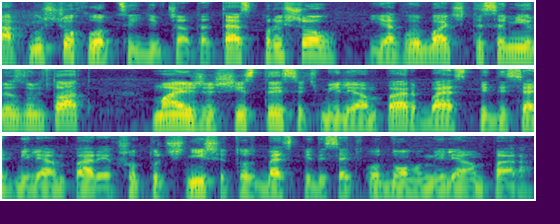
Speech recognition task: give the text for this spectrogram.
Так, ну що, хлопці і дівчата, тест пройшов. Як ви бачите, самі результат. Майже 6000 мА без 50 мА. Якщо точніше, то без 51 мА.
